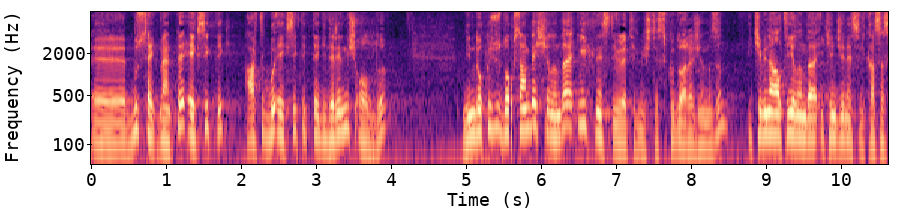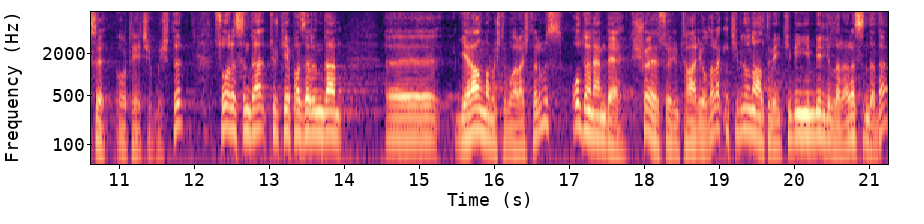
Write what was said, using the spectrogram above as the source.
e, bu segmentte eksiktik. Artık bu eksiklik de giderilmiş oldu. 1995 yılında ilk nesli üretilmişti Scudo aracımızın. 2006 yılında ikinci nesil kasası ortaya çıkmıştı. Sonrasında Türkiye pazarından e, yer almamıştı bu araçlarımız. O dönemde şöyle söyleyeyim tarih olarak 2016 ve 2021 yılları arasında da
